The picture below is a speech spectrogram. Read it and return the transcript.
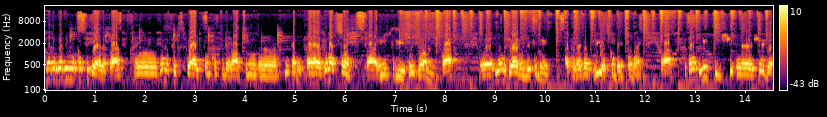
Na verdade, não considera, tá? Os homossexuais são considerados um, uh, um tabu. As relações tá, entre os homens, tá? Uh, não geram descendentes através das vias convencionais. Tá? Então, isso é, chega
